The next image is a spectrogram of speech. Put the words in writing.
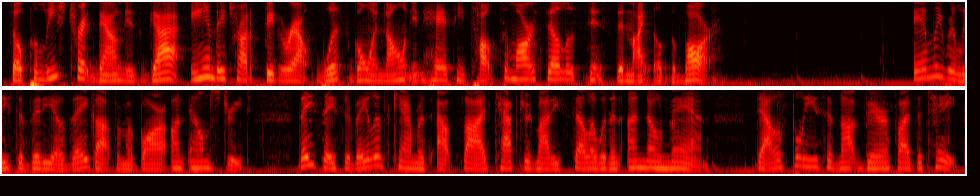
So police track down this guy and they try to figure out what's going on and has he talked to Marisela since the night of the bar. Family released a video they got from a bar on Elm Street. They say surveillance cameras outside captured Marisela with an unknown man. Dallas police have not verified the tape,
